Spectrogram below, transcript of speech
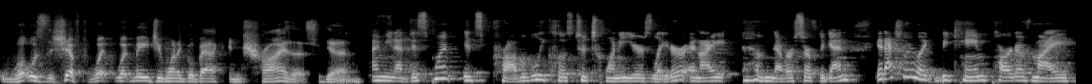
what was the shift? What what made you want to go back and try this again? I mean, at this point, it's probably close to 20 years later, and I have never surfed again. It actually like became part of my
